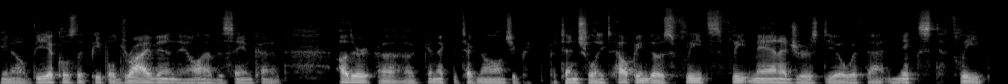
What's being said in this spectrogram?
you know vehicles that people drive in they all have the same kind of other uh, connected technology potentially helping those fleets fleet managers deal with that mixed fleet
